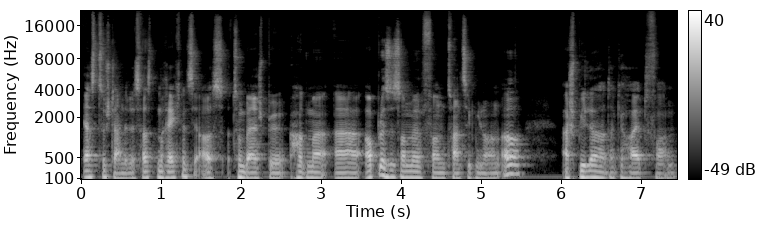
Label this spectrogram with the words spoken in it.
erst zustande. Das heißt, man rechnet sie aus. Zum Beispiel hat man eine Ablösesumme von 20 Millionen Euro. Ein Spieler hat ein Gehalt von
